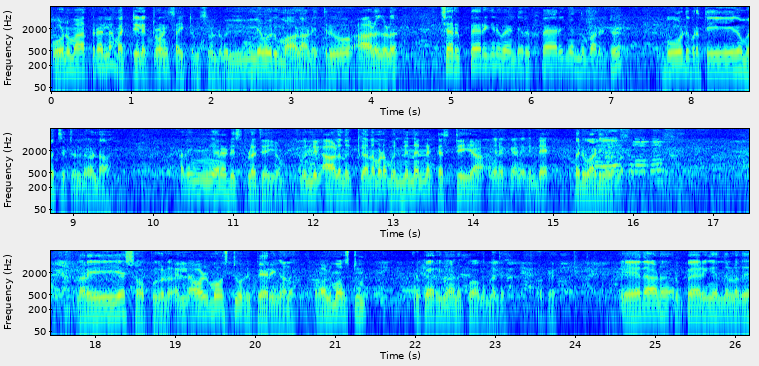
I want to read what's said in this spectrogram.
ഫോണ് മാത്രമല്ല മറ്റ് ഇലക്ട്രോണിക്സ് ഐറ്റംസും ഉണ്ട്. വലിയ ഒരു മാളാണ്. എത്രയോ ആളുകൾ പക്ഷേ റിപ്പയറിങ്ങിന് വേണ്ടി റിപ്പയറിംഗ് എന്നും പറഞ്ഞിട്ട് ബോർഡ് പ്രത്യേകം വെച്ചിട്ടുണ്ട് കണ്ടോ? അതിങ്ങനെ ഡിസ്പ്ലേ ചെയ്യും. മുന്നിൽ ആൾ നിൽക്കുക നമ്മുടെ മുന്നിൽ തന്നെ ടെസ്റ്റ് ചെയ്യുക അങ്ങനെയൊക്കെയാണ് ഇതിന്റെ പരിപാടികളുള്ളത്. നിറയെ ഷോപ്പുകൾ. എല്ലാം ഓൾമോസ്റ്റും റിപ്പയറിംഗ് ആണ്. ഓൾമോസ്റ്റും റിപ്പയറിംഗ് ആണ് പോകുന്നത്. ഓക്കെ ഏതാണ് റിപ്പയറിംഗ് എന്നുള്ളത്?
